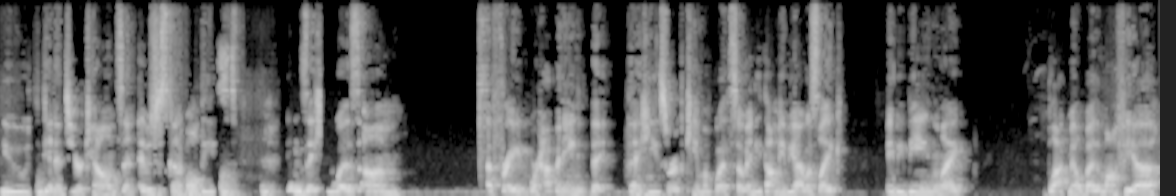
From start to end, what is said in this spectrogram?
you to get into your accounts. And it was just kind of all these things that he was um, afraid were happening that that he mm-hmm. sort of came up with. So, and he thought maybe I was like, maybe being like blackmailed by the mafia.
